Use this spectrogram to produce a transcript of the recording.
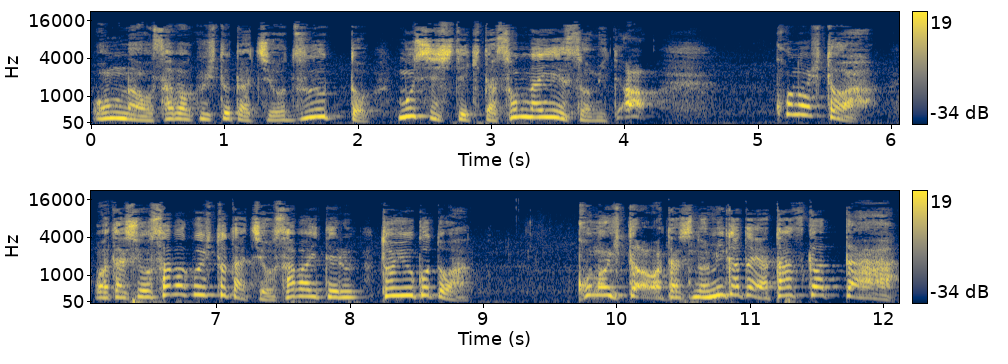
女を裁く人たちをずっと無視してきたそんなイエスを見てあこの人は私を裁く人たちを裁いてる。ということはこの人は私の味方や助かった。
